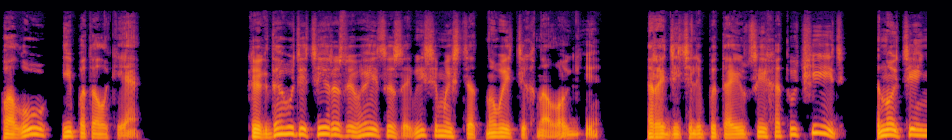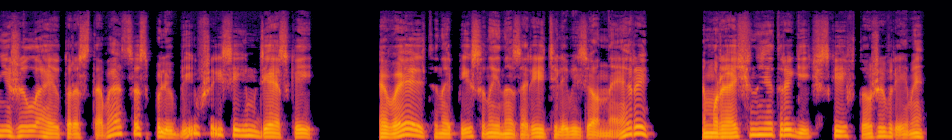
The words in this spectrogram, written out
полу и потолке. Когда у детей развивается зависимость от новой технологии, родители пытаются их отучить, но те не желают расставаться с полюбившейся им детской. Вельт, написанный на заре телевизионной эры, мрачная, трагическая и в то же время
